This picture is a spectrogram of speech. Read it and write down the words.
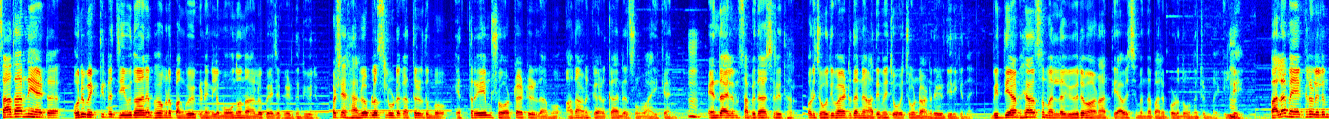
സാധാരണയായിട്ട് ഒരു വ്യക്തിയുടെ ജീവിതാനുഭവങ്ങൾ പങ്കുവെക്കണമെങ്കിൽ മൂന്നോ നാലോ പേജ് ഒക്കെ എഴുതേണ്ടി വരും. പക്ഷെ ഹലോ പ്ലസിലൂടെ കത്തെഴുതുമ്പോൾ എത്രയും ഷോർട്ടായിട്ട് എഴുതാമോ? അതാണ് കേൾക്കാൻ രസവും വായിക്കാനും. എന്തായാലും സബിത ശ്രീധർ ഒരു ചോദ്യമായിട്ട് തന്നെ ആദ്യമേ ചോദിച്ചുകൊണ്ടാണ് ഇത് എഴുതിയിരിക്കുന്നത്. വിദ്യാഭ്യാസമല്ല വിവരമാണ് അത്യാവശ്യമെന്ന് പലപ്പോഴും തോന്നിയിട്ടുണ്ട് ഇല്ലേ? പല മേഖലകളിലും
